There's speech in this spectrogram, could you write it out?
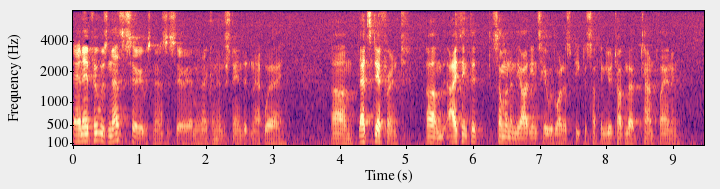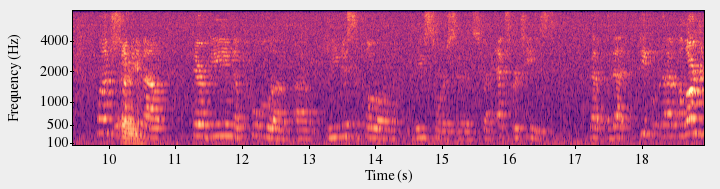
And if it was necessary, it was necessary. I mean, I can understand it in that way. Um, that's different. Um, I think that someone in the audience here would want to speak to something. You're talking about town planning. Well, I'm just talking And- about there being a pool of, of municipal resources, like expertise, that, that people, that a larger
